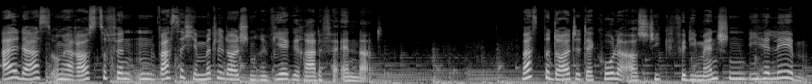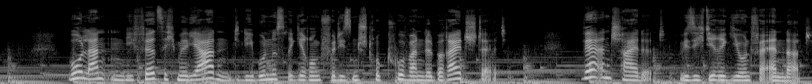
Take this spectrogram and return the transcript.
All das, um herauszufinden, was sich im mitteldeutschen Revier gerade verändert. Was bedeutet der Kohleausstieg für die Menschen, die hier leben? Wo landen die 40 Milliarden, die die Bundesregierung für diesen Strukturwandel bereitstellt? Wer entscheidet, wie sich die Region verändert?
